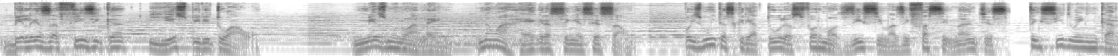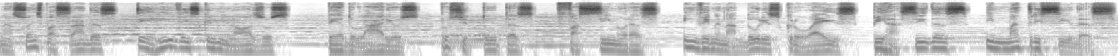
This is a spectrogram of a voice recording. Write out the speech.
Beleza física e espiritual. Mesmo no além, não há regra sem exceção, pois muitas criaturas formosíssimas e fascinantes têm sido em encarnações passadas terríveis criminosos, perdulários, prostitutas, facínoras, envenenadores cruéis, pirracidas e matricidas.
